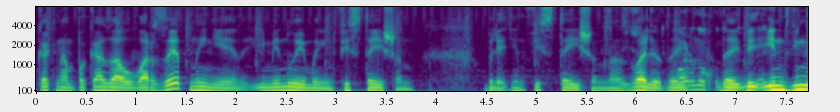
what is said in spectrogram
как нам показал Warz, ныне именуемый Infestation, Блять, Infestation назвали. Порнуху да, да, ин- ин-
